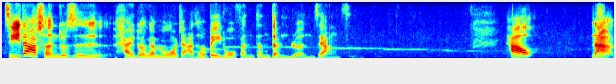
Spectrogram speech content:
集大成就是海顿跟莫扎特、贝多芬等等人这样子。好，那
